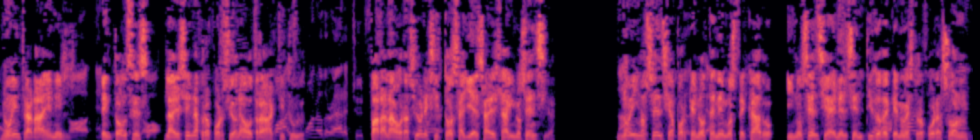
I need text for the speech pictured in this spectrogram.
no entrará en él. Entonces, la escena proporciona otra actitud. Para la oración exitosa y esa es la inocencia. No inocencia porque no tenemos pecado, inocencia en el sentido de que nuestro corazón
